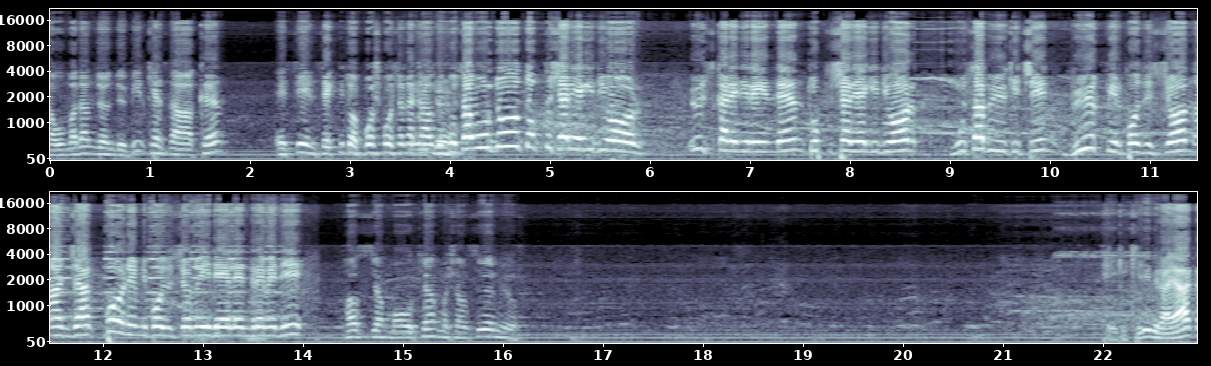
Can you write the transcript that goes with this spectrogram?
savunmadan döndü. Bir kez daha Akın. Esin sekti top boş pozisyonda kaldı. Musa vurdu. Top dışarıya gidiyor. Üst kale direğinden top dışarıya gidiyor. Musa Büyük için büyük bir pozisyon ancak bu önemli pozisyonu iyi değerlendiremedi. Pas yapma, orta yapma şansı vermiyor. Tehlikeli bir ayak.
